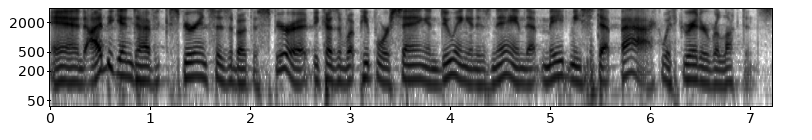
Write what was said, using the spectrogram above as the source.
And I began to have experiences about the Spirit because of what people were saying and doing in His name that made me step back with greater reluctance.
